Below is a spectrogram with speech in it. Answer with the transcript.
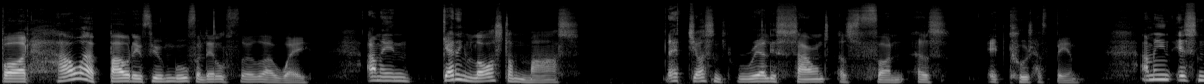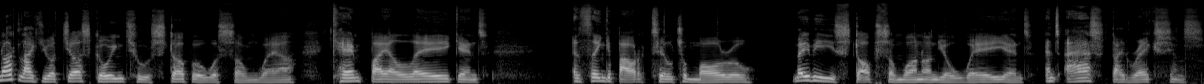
But how about if you move a little further away? I mean, getting lost on Mars, that doesn't really sound as fun as it could have been. I mean, it's not like you're just going to stop over somewhere, camp by a lake, and and think about it till tomorrow. Maybe stop someone on your way and and ask directions.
